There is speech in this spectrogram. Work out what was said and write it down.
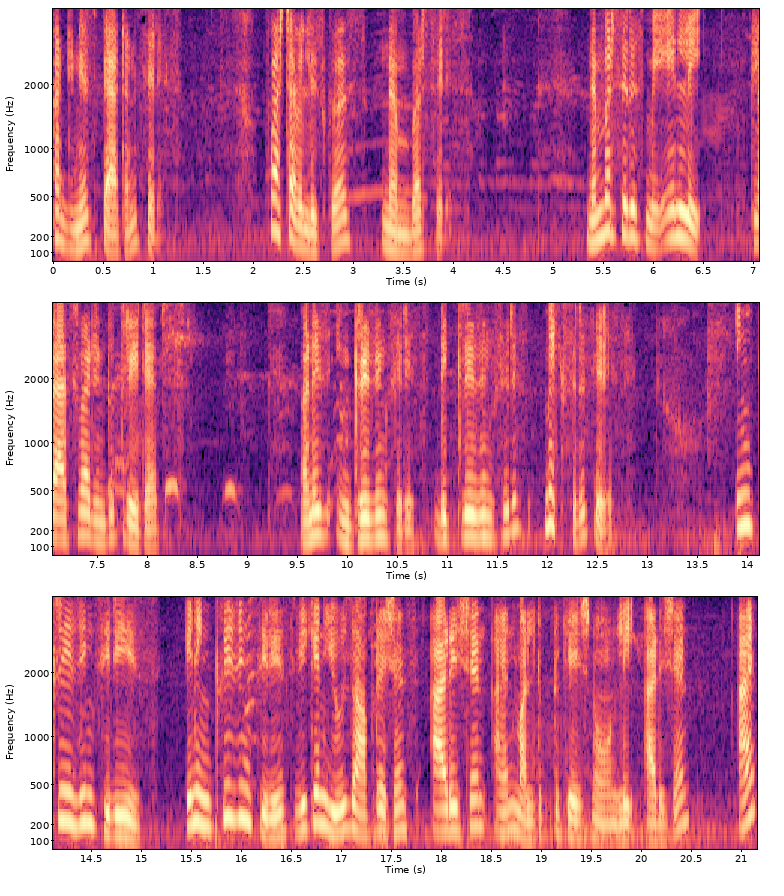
continuous pattern series first I will discuss number series number series mainly classified into three types one is increasing series decreasing series mixed series increasing series In increasing series we can use operations addition and multiplication only. Addition and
